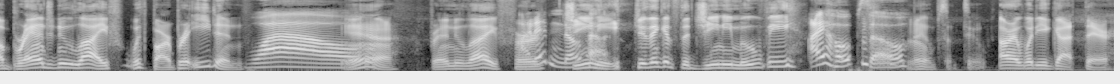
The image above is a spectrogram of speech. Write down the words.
A Brand New Life with Barbara Eden. Wow. Yeah. Brand New Life for I didn't know Genie. Do you think it's the Genie movie? I hope so. I hope so too. All right, what do you got there?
